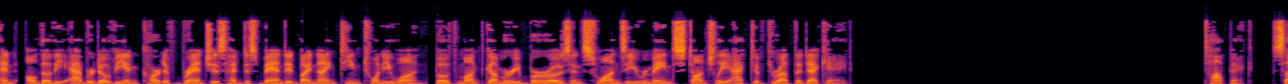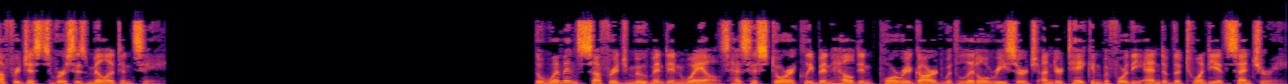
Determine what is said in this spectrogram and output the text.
and, although the Aberdyfi and Cardiff branches had disbanded by 1921, both Montgomery boroughs and Swansea remained staunchly active throughout the decade. Suffragists versus militancy The women's suffrage movement in Wales has historically been held in poor regard with little research undertaken before the end of the 20th century.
